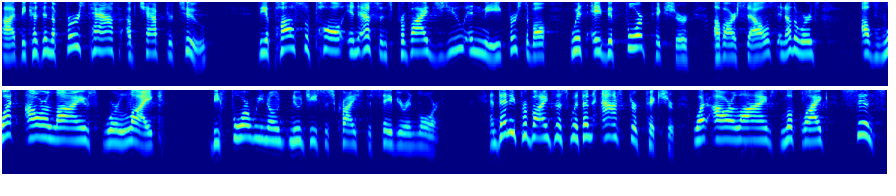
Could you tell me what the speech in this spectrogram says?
Uh, because in the first half of chapter 2, the Apostle Paul, in essence, provides you and me, first of all, with a before picture of ourselves. In other words, of what our lives were like before we knew Jesus Christ as Savior and Lord. And then he provides us with an after picture, what our lives look like since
